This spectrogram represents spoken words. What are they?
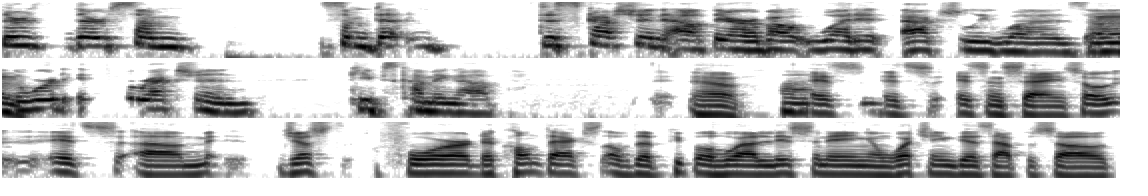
there's there's some some discussion out there about what it actually was. Uh, mm. The word insurrection keeps coming up. Yeah, uh, it's it's it's insane. So it's um, just for the context of the people who are listening and watching this episode.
